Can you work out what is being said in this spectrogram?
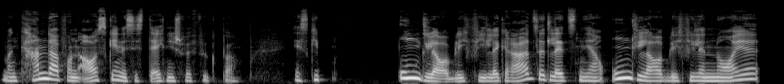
man kann davon ausgehen, es ist technisch verfügbar. Es gibt unglaublich viele, gerade seit letztem Jahr, unglaublich viele neue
